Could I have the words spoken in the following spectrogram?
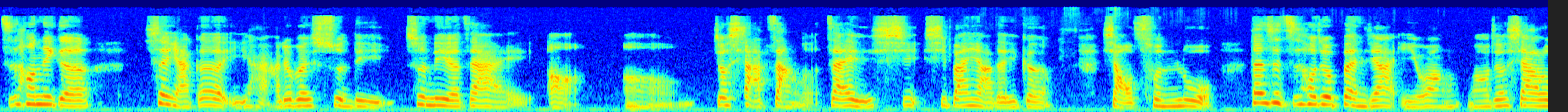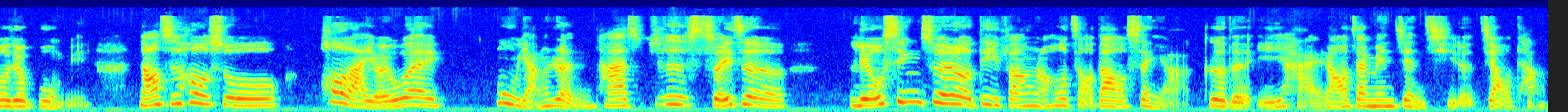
之后，那个圣雅各的遗骸，他就被顺利顺利的在呃嗯就下葬了，在西西班牙的一个小村落。但是之后就被人家遗忘，然后就下落就不明。然后之后说，后来有一位牧羊人，他就是随着流星坠落的地方，然后找到圣雅各的遗骸，然后在那边建起了教堂。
